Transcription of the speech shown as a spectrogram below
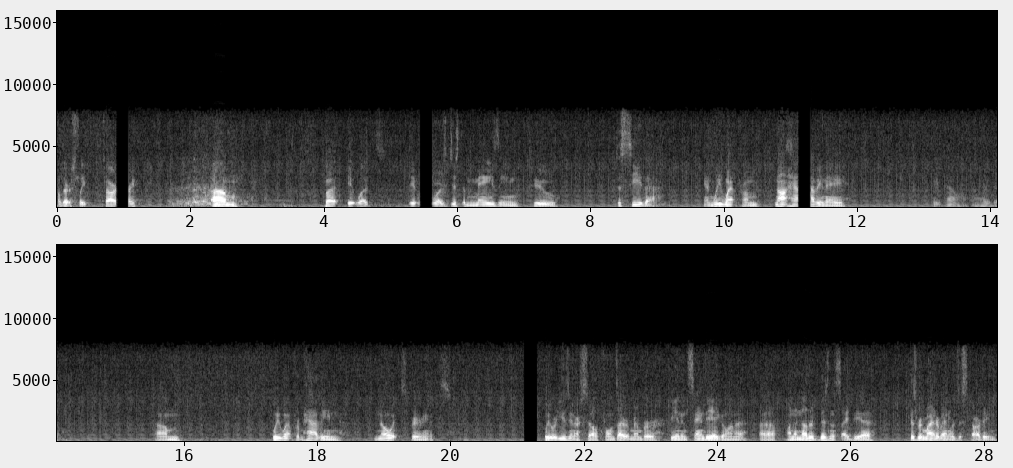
Oh, they're asleep. Sorry. Um, but it was it was just amazing to to see that. And we went from not having a down, down. Um, we went from having no experience. We were using our cell phones. I remember being in San Diego on a uh, on another business idea because Reminderband was just starting,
